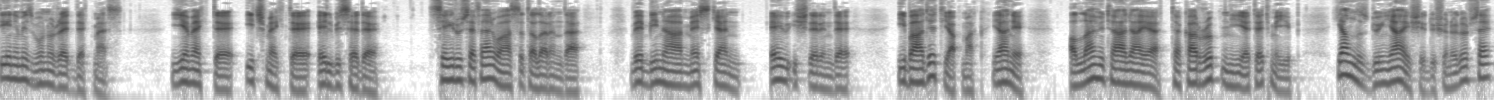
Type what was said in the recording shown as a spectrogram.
dinimiz bunu reddetmez. Yemekte, içmekte, elbisede, seyrü sefer vasıtalarında ve bina, mesken, ev işlerinde ibadet yapmak yani Allahü Teala'ya takarrub niyet etmeyip yalnız dünya işi düşünülürse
